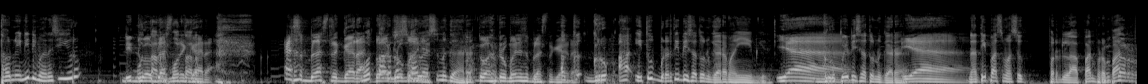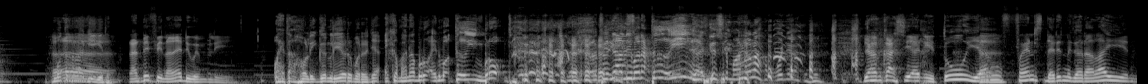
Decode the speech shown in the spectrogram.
tahun ini di mana sih Euro? Di Muter, 12 muter. negara. eh 11 negara. Muter Tuan rumahnya 11 negara. Tuan rumahnya 11 negara. Eh, grup A itu berarti di satu negara main gitu. Iya. Grup B di satu negara. Iya. Nanti pas masuk per 8 per 4 Muter. Eh, lagi gitu. Nanti finalnya di Wembley. Wah, eta hooligan liar benernya. Eh ke mana bro? Ayo mau teuing bro. Final di mana teuing? Inggris ke mana lah pokoknya. Yang kasihan itu yang Eh. fans dari negara lain.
